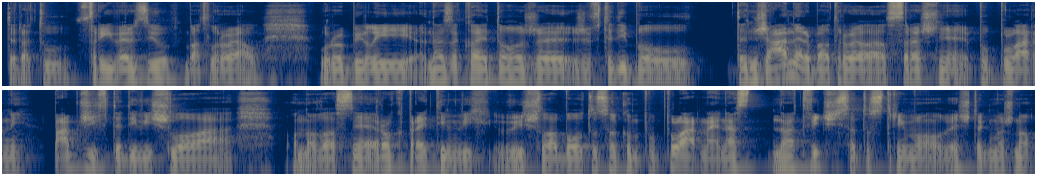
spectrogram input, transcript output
teda tú free verziu Battle Royale urobili na základe toho, že, že vtedy bol ten žáner Battle Royale strašne populárny PUBG vtedy vyšlo a ono vlastne rok predtým vyšlo a bolo to celkom populárne. Aj na, na Twitchi sa to streamovalo, vieš, tak možno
